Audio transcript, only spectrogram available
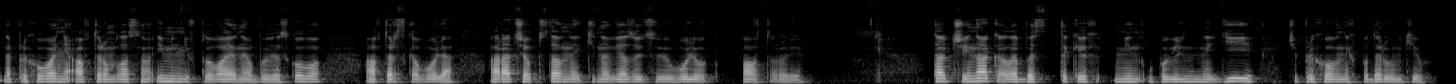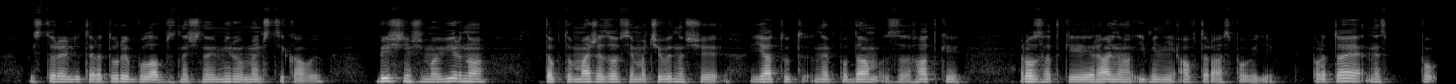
на приховання автором власного імені впливає не обов'язково авторська воля, а радше обставини, які нав'язують свою волю авторові. Так чи інак, але без таких мін уповільненої дії чи прихованих подарунків, історія літератури була б значною мірою менш цікавою. Більш ніж ймовірно, тобто майже зовсім очевидно, що я тут не подам згадки, розгадки реального імені автора сповіді. Проте не спо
